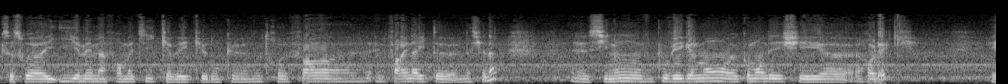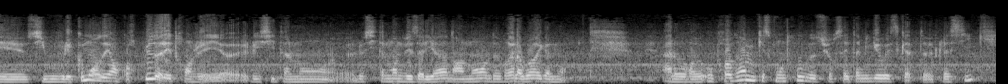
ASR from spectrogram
que ce soit IMM informatique avec euh, donc euh, notre Fahrenheit national. Sinon vous pouvez également commander chez Rolec, et si vous voulez commander encore plus à l'étranger, le site allemand de Vesalia, normalement, devrait l'avoir également. Alors, au programme, qu'est-ce qu'on trouve sur cet Amiga OS 4 euh, classique?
